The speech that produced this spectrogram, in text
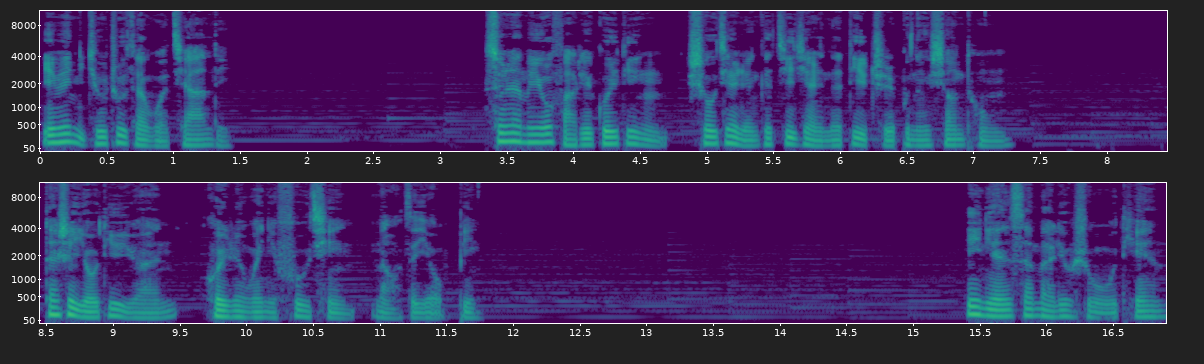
因为你就住在我家里。虽然没有法律规定收件人跟寄件人的地址不能相同，但是邮递员会认为你父亲脑子有病。一年三百六十五天，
